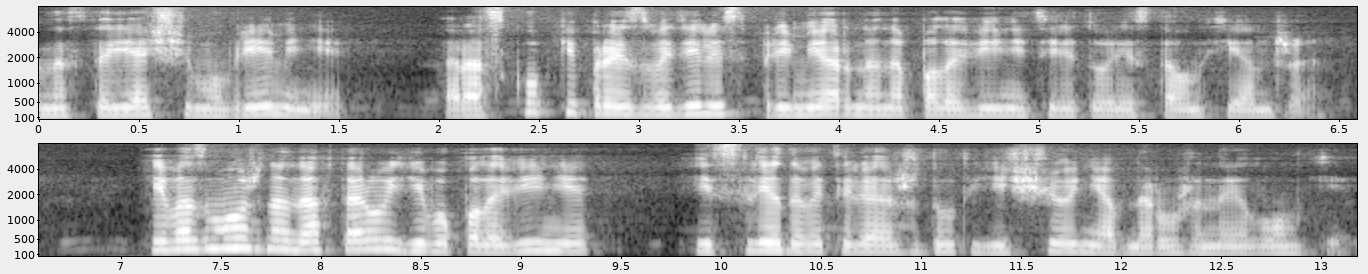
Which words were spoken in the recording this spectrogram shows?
К настоящему времени раскопки производились примерно на половине территории Стоунхенджа. И, возможно, на второй его половине исследователя ждут еще не обнаруженные лунки.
